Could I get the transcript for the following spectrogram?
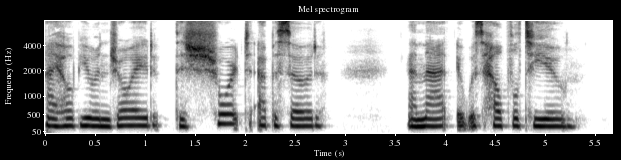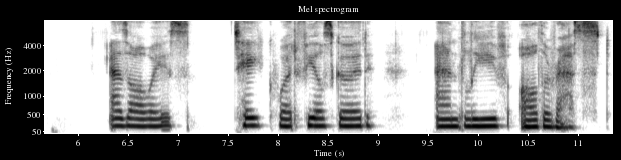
I hope you enjoyed this short episode and that it was helpful to you. As always, take what feels good and leave all the rest.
